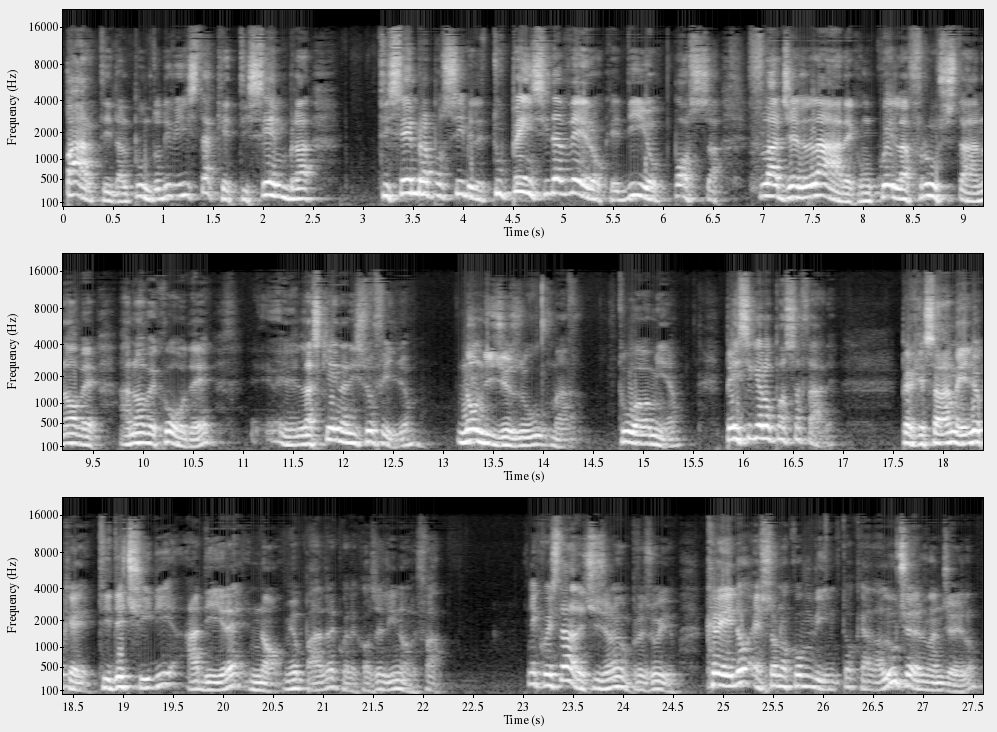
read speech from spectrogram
Parti dal punto di vista che ti sembra, ti sembra possibile, tu pensi davvero che Dio possa flagellare con quella frusta a nove, a nove code eh, la schiena di suo figlio? Non di Gesù, ma tua o mia? Pensi che lo possa fare? Perché sarà meglio che ti decidi a dire no, mio padre quelle cose lì non le fa. E questa è la decisione che ho preso io. Credo e sono convinto che alla luce del Vangelo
